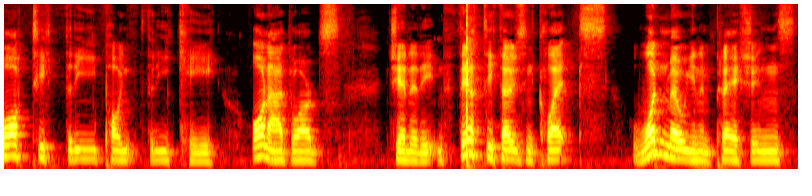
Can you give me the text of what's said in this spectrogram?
43.3k on AdWords, generating 30,000 clicks, 1 million impressions,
